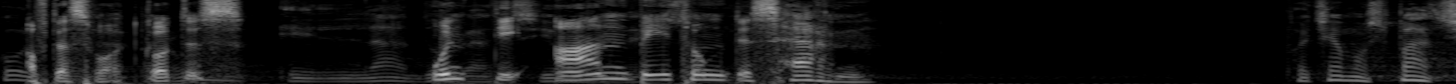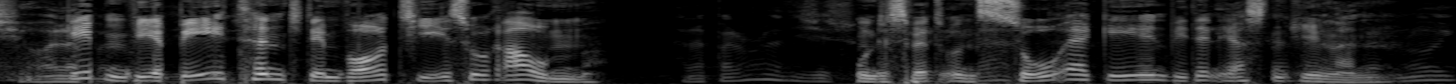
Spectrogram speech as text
auf das Wort Gottes und die Anbetung des Herrn. Geben wir betend dem Wort Jesu Raum. Und es wird uns so ergehen wie den ersten Jüngern.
